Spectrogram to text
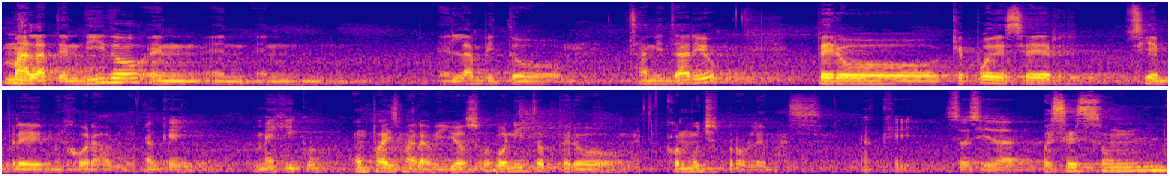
mal atendido en, en, en el ámbito sanitario pero que puede ser siempre mejorable. Ok. México. Un país maravilloso, bonito, pero con muchos problemas. Ok. Sociedad. Pues es un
